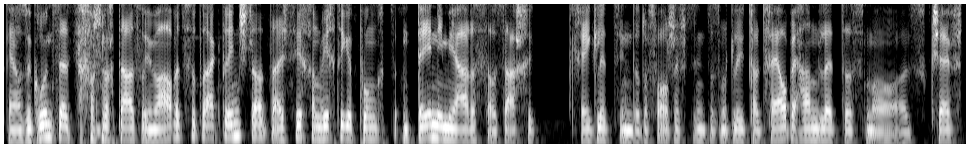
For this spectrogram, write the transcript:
Genau, also grundsätzlich wahrscheinlich das, was im Arbeitsvertrag drinsteht, das ist sicher ein wichtiger Punkt. Und dann nehme ich an, dass auch Sachen geregelt sind oder Vorschriften sind, dass man die Leute halt fair behandelt, dass man als Geschäft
